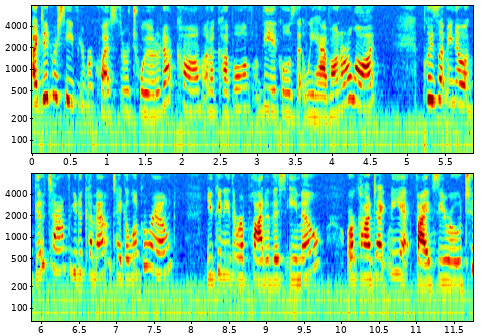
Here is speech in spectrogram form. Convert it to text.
I did receive your request through Toyota.com on a couple of vehicles that we have on our lot. Please let me know a good time for you to come out and take a look around. You can either reply to this email or contact me at 502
